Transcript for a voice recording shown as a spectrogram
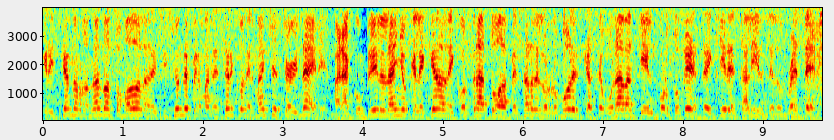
Cristiano Ronaldo ha tomado la decisión de permanecer con el Manchester United para cumplir el año que le queda de contrato a pesar pesar de los rumores que aseguraban que el portugués se quiere salir de los Red Devils.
